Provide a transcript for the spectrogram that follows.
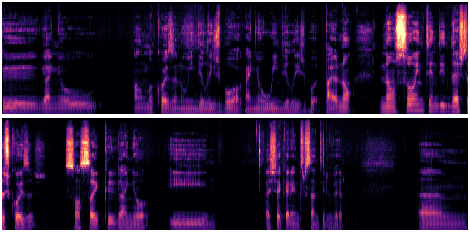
que ganhou alguma coisa no Indie Lisboa, ganhou o Indie Lisboa. Pá, eu não, não sou entendido destas coisas, só sei que ganhou e achei que era interessante ir ver. Um,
